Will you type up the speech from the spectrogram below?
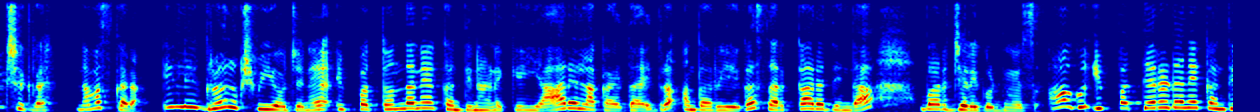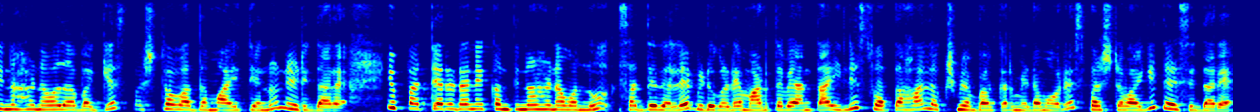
ವೀಕ್ಷಕರೇ, ನಮಸ್ಕಾರ. ಇಲ್ಲಿ ಗೃಹಲಕ್ಷ್ಮಿ ಯೋಜನೆ ಇಪ್ಪತ್ತೊಂದನೇ ಕಂತಿನ ಹಣಕ್ಕೆ ಯಾರೆಲ್ಲ ಕಾಯ್ತಾ ಇದ್ರು ಅಂತವ್ರು ಈಗ ಸರ್ಕಾರದಿಂದ ಭರ್ಜರಿ ಗುಡ್ ನ್ಯೂಸ್ ಹಾಗೂ ಇಪ್ಪತ್ತೆರಡನೇ ಕಂತಿನ ಹಣದ ಬಗ್ಗೆ ಸ್ಪಷ್ಟವಾದ ಮಾಹಿತಿಯನ್ನು ನೀಡಿದ್ದಾರೆ. ಇಪ್ಪತ್ತೆರಡನೇ ಕಂತಿನ ಹಣವನ್ನು ಸದ್ಯದಲ್ಲೇ ಬಿಡುಗಡೆ ಮಾಡ್ತೇವೆ ಅಂತ ಇಲ್ಲಿ ಸ್ವತಃ ಲಕ್ಷ್ಮೀ ಹೆಬ್ಬಾಳ್ಕರ್ ಮೇಡಮ್ ಅವರೇ ಸ್ಪಷ್ಟವಾಗಿ ತಿಳಿಸಿದ್ದಾರೆ.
